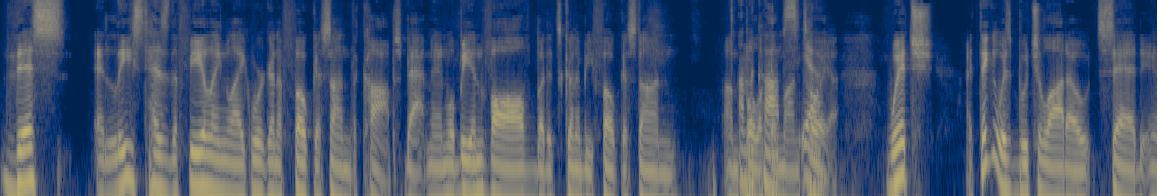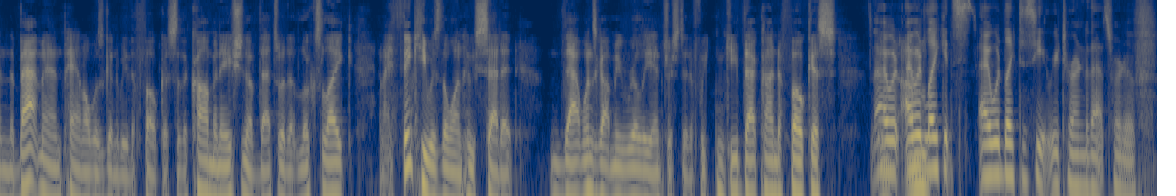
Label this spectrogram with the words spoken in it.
This at least has the feeling like we're going to focus on the cops. Batman will be involved, but it's going to be focused on on, On Bullock and cops, yeah. Montoya, which I think it was Buccellato said in the Batman panel was going to be the focus. So the combination of that's what it looks like, and I think he was the one who said it. That one's got me really interested. If we can keep that kind of focus, i would i would I'm- like it I would like to see it return to that sort of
